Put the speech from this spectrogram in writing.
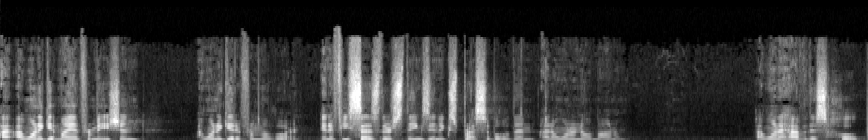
I, I want to get my information. I want to get it from the Lord. And if He says there's things inexpressible, then I don't want to know about them. I want to have this hope.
